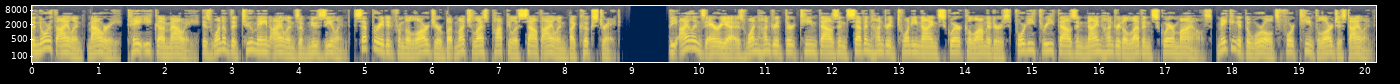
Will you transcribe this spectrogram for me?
The North Island Maori, Te Ika Maui is one of the two main islands of New Zealand, separated from the larger but much less populous South Island by Cook Strait. The island's area is 113,729 square kilometers, 43,911 square miles, making it the world's 14th largest island.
